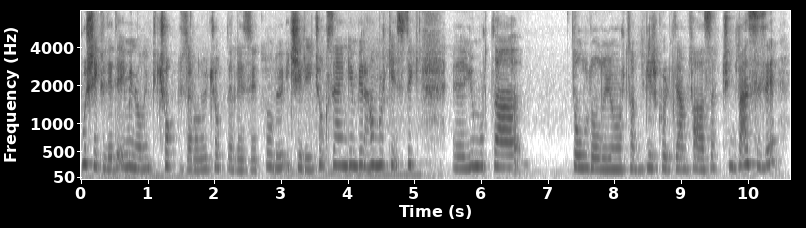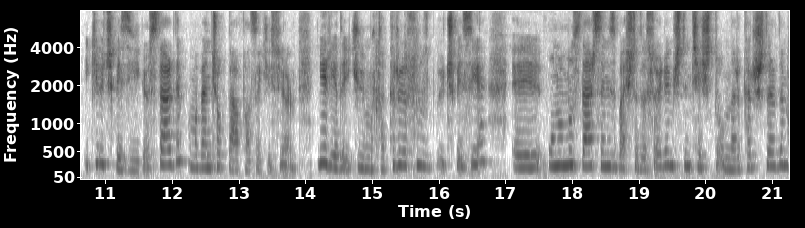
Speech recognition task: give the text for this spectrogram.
bu şekilde de emin olun ki çok güzel oluyor. Çok da lezzetli oluyor. İçeriği çok zengin bir hamur kestik. E, yumurta dolu dolu yumurta bir koliden fazla. Çünkü ben size 2-3 beziyi gösterdim ama ben çok daha fazla kesiyorum. Bir ya da iki yumurta kırıyorsunuz 3 beziye. Ee, unumuz derseniz başta da söylemiştim. Çeşitli unları karıştırdım.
